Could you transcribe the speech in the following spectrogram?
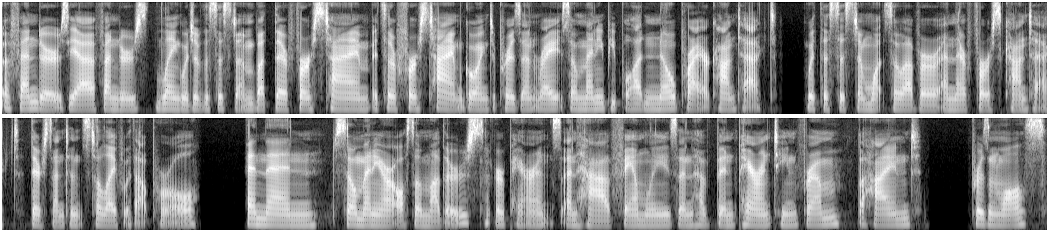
offenders. Yeah, offenders, language of the system, but their first time, it's their first time going to prison, right? So many people had no prior contact with the system whatsoever, and their first contact, they're sentenced to life without parole. And then so many are also mothers or parents and have families and have been parenting from behind prison walls.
